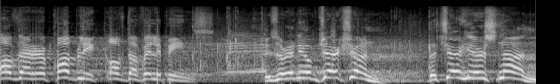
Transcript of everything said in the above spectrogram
of the Republic of the Philippines. Is there any objection? The chair hears none.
